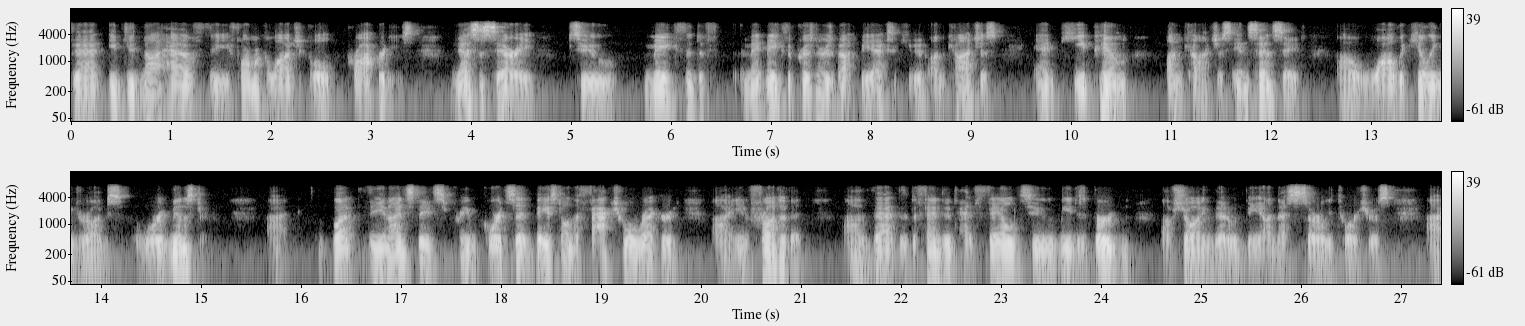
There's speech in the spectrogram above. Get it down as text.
that it did not have the pharmacological properties necessary to make the def- make the prisoner who's about to be executed unconscious and keep him unconscious, insensate, uh, while the killing drugs were administered. Uh, but the United States Supreme Court said, based on the factual record uh, in front of it, uh, that the defendant had failed to meet his burden of showing that it would be unnecessarily torturous. Uh,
